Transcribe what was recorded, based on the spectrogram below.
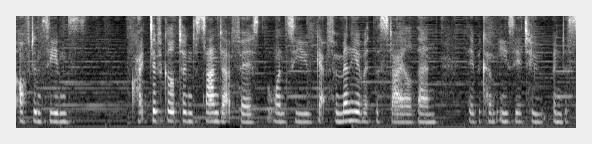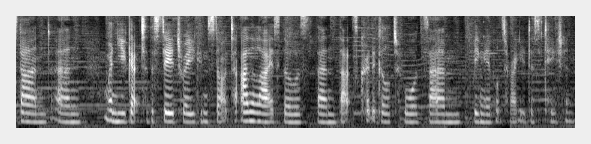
often seems quite difficult to understand at first, but once you get familiar with the style, then they become easier to understand. And when you get to the stage where you can start to analyse those, then that's critical towards um, being able to write your dissertation.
